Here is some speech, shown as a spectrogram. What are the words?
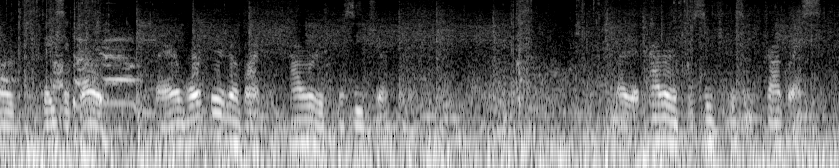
Or days ago, I working on my recovery procedure. My recovery procedure is in progress.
